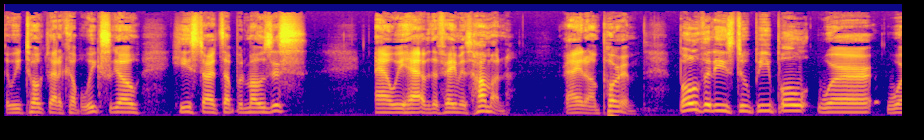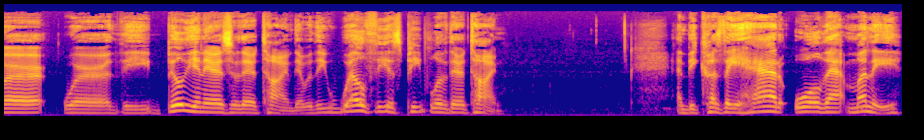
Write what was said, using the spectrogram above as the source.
that we talked about a couple weeks ago, he starts up with Moses. And we have the famous Haman, right, on Purim. Both of these two people were were were the billionaires of their time. They were the wealthiest people of their time. And because they had all that money,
